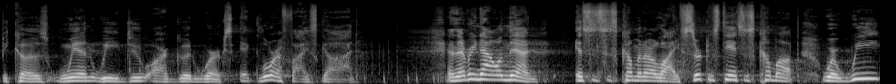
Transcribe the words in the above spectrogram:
because when we do our good works, it glorifies God. And every now and then, instances come in our life, circumstances come up where we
